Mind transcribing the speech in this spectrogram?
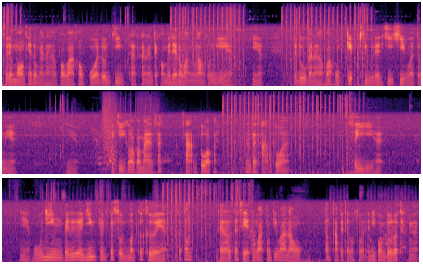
เขาจะมองแค่ตรงนั้นนะครับ เพราะว่าเขากลัวโดนยิงจากทางนั้น แต่เขาไม่ได้ระวังเราตรงนี้ฮะเนี่ยจะดูกันนะครับว่าผมเก็บคิวได้กี่คิวฮะตรงนี้ฮะเนี่ยเมื่อกี้ก็ประมาณสักสามตัวปะน่าจะสามตัวสี่ฮะ เนี่ยผมก็ยิงไปเรื่อยๆยิงจนกระสุนหมดก็เคยฮะก็ต้องแต่เราจะเสียจังหวะตรงที่ว่าเราต้องกลับไปเติมกระสุนอันนี้ผมโดนรถถังอะ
